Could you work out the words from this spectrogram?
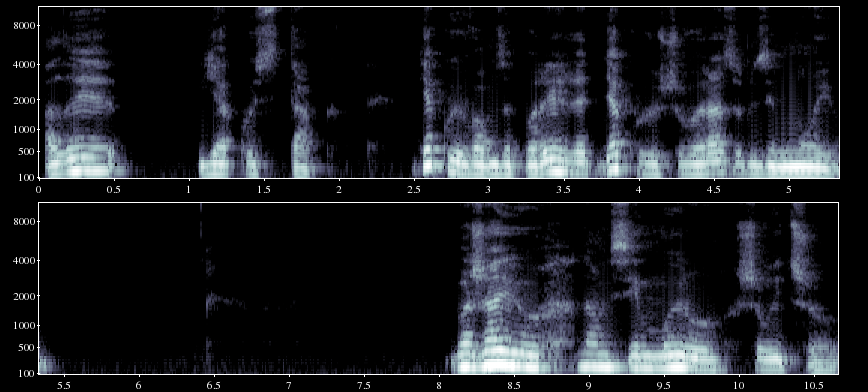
Але якось так. Дякую вам за перегляд, дякую, що ви разом зі мною. Бажаю нам всім миру швидшого.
